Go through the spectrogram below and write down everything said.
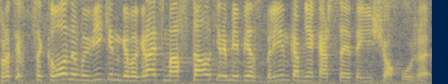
Против циклонов и викингов играть mass stalker ами без blink а, мне кажется, это еще хуже.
